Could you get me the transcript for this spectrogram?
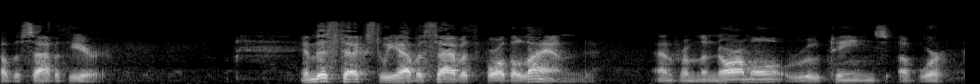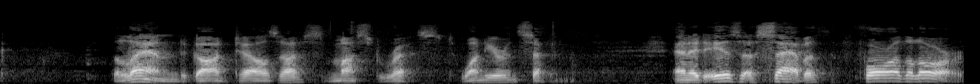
of the Sabbath year. In this text we have a Sabbath for the land, and from the normal routines of work. The land, God tells us, must rest. One year and seven. And it is a Sabbath for the Lord.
